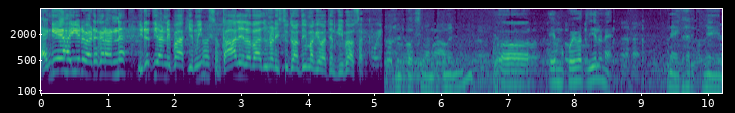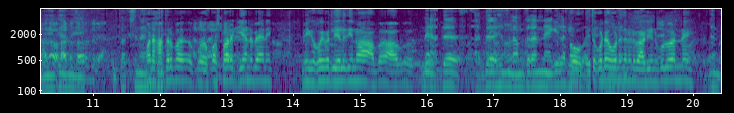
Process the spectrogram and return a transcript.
ඇඟේ හයියට වැඩ කරන්න ඉඩ තියන්න එපා කියමින් කාලය ලබා දුන්න ස්තුතියි මන්ත්‍රී මගේ වචන කීප අවසන්. එම කොයිවත් ලියල නෑ ඒක හරි මේ මේක විපක්ෂ නෑ. මට හතර පස් පාර කියන්න බෑනේ. මේක කොහෙවත් ලියලා තියෙනවා? අප නෑ අද අද එහෙම නම් කරන්නේ නෑ කියලා කිව්වා. ඔව් එතකොට ඕන දැනට වැඩි වෙන්න පුළුවන් නේ. දැන්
